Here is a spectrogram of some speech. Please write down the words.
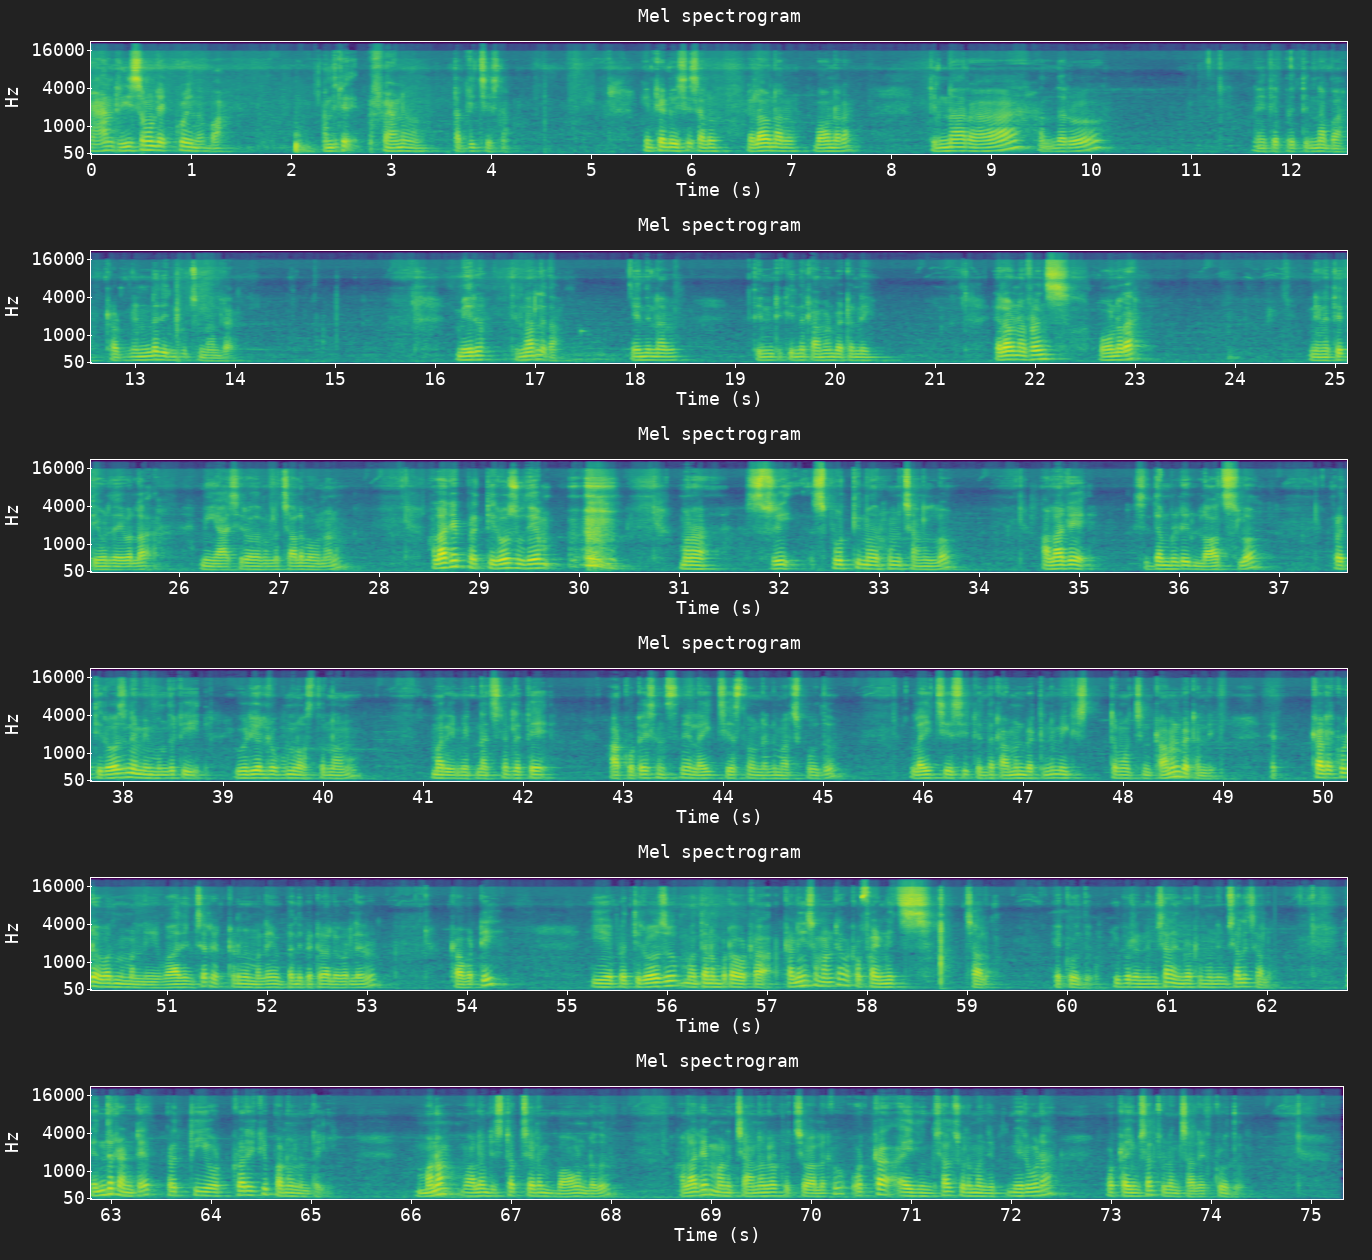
ఫ్యాన్ రీసౌండ్ ఎక్కువైందబ్బా అందుకే ఫ్యాన్ తగ్గించేసిన. ఏంటంటే విశేషాలు? ఎలా ఉన్నారు? బాగున్నారా? తిన్నారా అందరూ? నేనైతే ఎప్పుడు తిన్నాబా కడుపు నిండా తిని కూర్చున్నానురా మీరు తిన్నారు లేదా? ఏం తిన్నారు? తింటి కింద కామెంట్ పెట్టండి. ఎలా ఉన్నారు ఫ్రెండ్స్? బాగున్నారా? నేనైతే దేవుడి దయ వల్ల మీ ఆశీర్వాదం వల్ల చాలా బాగున్నాను. అలాగే ప్రతిరోజు ఉదయం మన శ్రీ స్ఫూర్తి మర్హం ఛానల్లో అలాగే సిద్ధంరెడ్డి లాడ్స్లో ప్రతిరోజు నేను మీ ముందుటి వీడియోల రూపంలో వస్తున్నాము. మరి మీకు నచ్చినట్లయితే ఆ కొటేషన్స్ని లైక్ చేస్తూ ఉండండి మర్చిపోవద్దు. లైక్ చేసి కింద కామెంట్ పెట్టండి. మీకు ఇష్టం వచ్చిన కామెంట్ పెట్టండి. ఎక్కడ కూడా ఎవరు మిమ్మల్ని వాదించరు ఎక్కడ మిమ్మల్ని ఇబ్బంది పెట్టే వాళ్ళు ఎవరు లేరు. కాబట్టి ఈ ప్రతిరోజు మధ్యాహ్నం పూట ఒక కనీసం అంటే ఒక ఫైవ్ మినిట్స్ చాలు. ఎక్కువద్దు ఇప్పుడు రెండు నిమిషాలు ఇంకొక మూడు నిమిషాలు చాలు. ఎందుకంటే ప్రతి ఒక్కరికి పనులు ఉంటాయి. మనం వాళ్ళని డిస్టర్బ్ చేయడం బాగుండదు. అలాగే మన ఛానల్లోకి వచ్చే వాళ్ళకు ఒక్క ఐదు నిమిషాలు చూడమని చెప్పి మీరు కూడా ఒక ఐదు నిమిషాలు చూడండి చాలా ఎక్కువద్దు.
